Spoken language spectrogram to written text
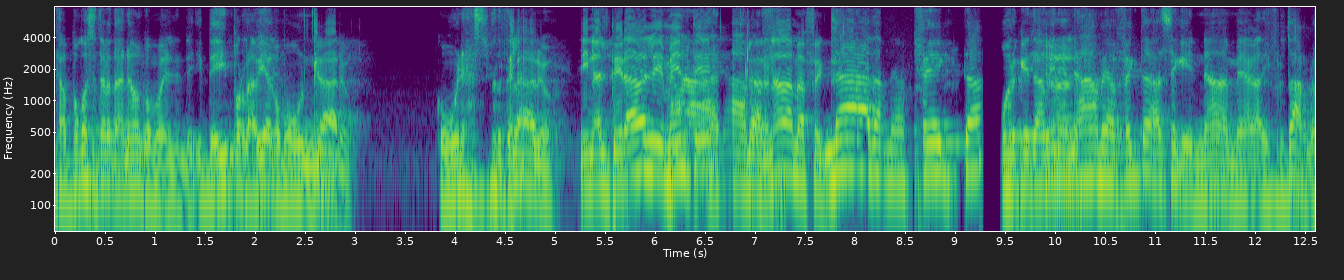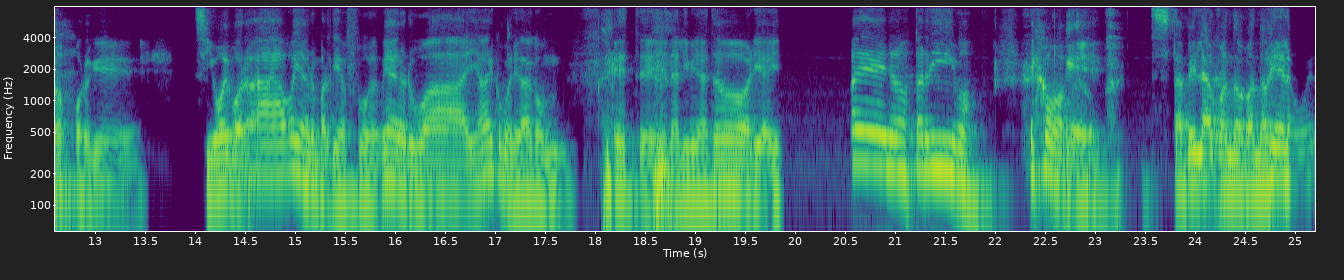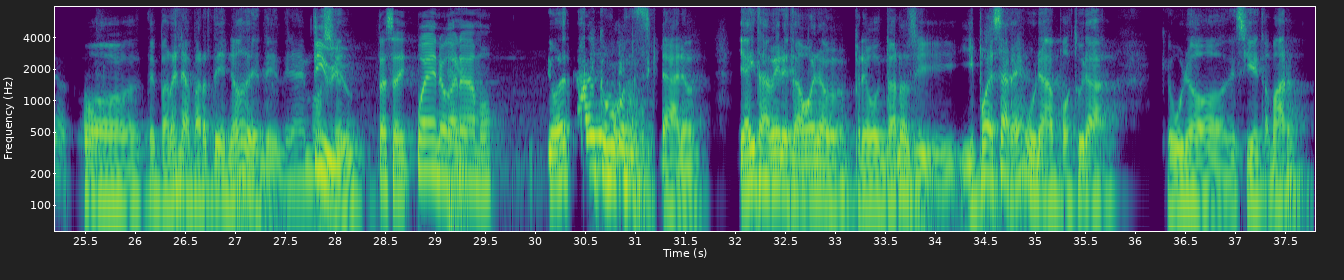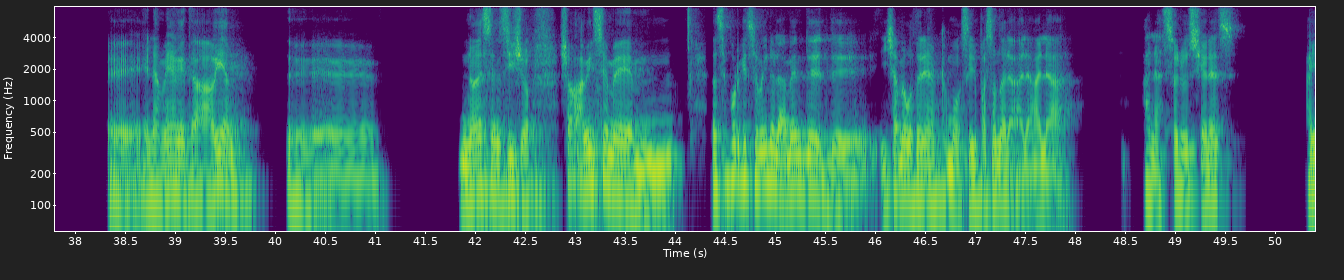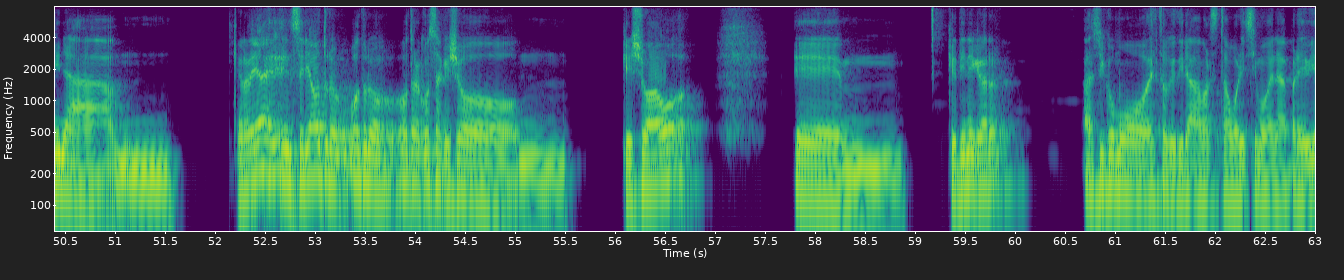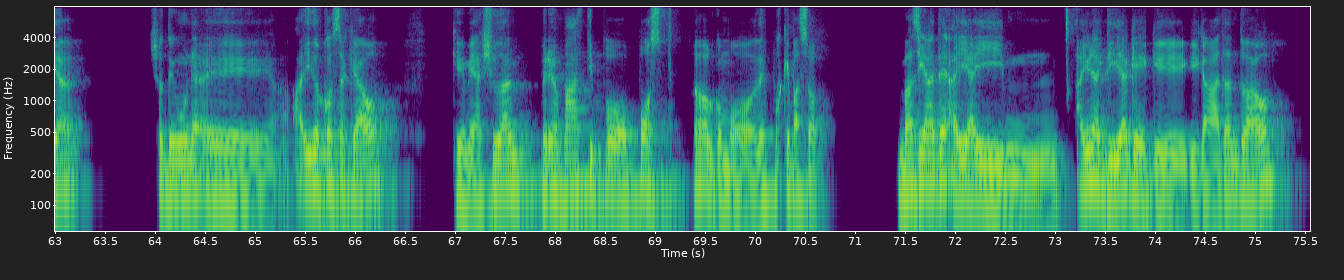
tampoco se trata, ¿no? Como el de, ir por la vida como un... Claro. Como una suerte. Claro. Inalterablemente, claro, nada me afecta. Nada me afecta porque también el nada me afecta hace que nada me haga disfrutar, ¿no? Porque si voy por, ah, voy a ver un partido de fútbol, voy a ver Uruguay, a ver cómo le va con este, la eliminatoria. Y, bueno, perdimos. Es como que también cuando, cuando viene lo bueno, como te perdés la parte ¿no? de, de, la emoción. Estás ahí, bueno, eh, ganamos. claro. Y ahí también está bueno preguntarnos y, puede ser ¿eh? una postura que uno decide tomar eh, en la medida que te va bien. Eh, no es sencillo. A mí se me. Mm, no sé por qué se me vino a la mente, y ya me gustaría como seguir pasando a, las soluciones. Hay una. Mm, en realidad eh, sería otro, otro, otra cosa que yo, mm, que yo hago, em, que tiene que ver, así como esto que tiraba Marcia está buenísimo de la previa. Yo tengo una. Eh, hay dos cosas que hago que me ayudan, pero es más tipo post, ¿no? Como después que pasó. Básicamente hay, hay, mm, hay una actividad que, cada tanto hago,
